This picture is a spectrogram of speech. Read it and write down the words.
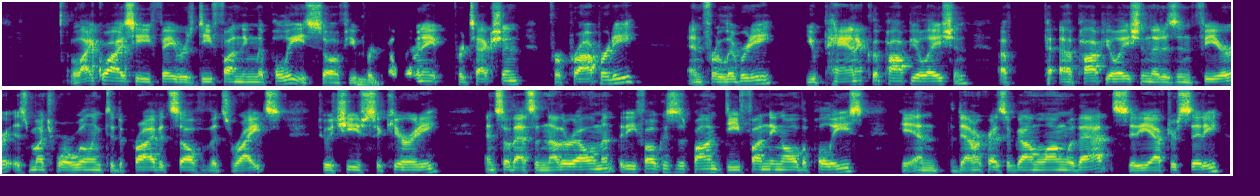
Likewise, he favors defunding the police. So if you mm-hmm. eliminate protection for property and for liberty, you panic the population. A, a population that is in fear is much more willing to deprive itself of its rights to achieve security. And so that's another element that he focuses upon defunding all the police. And the Democrats have gone along with that, city after city.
